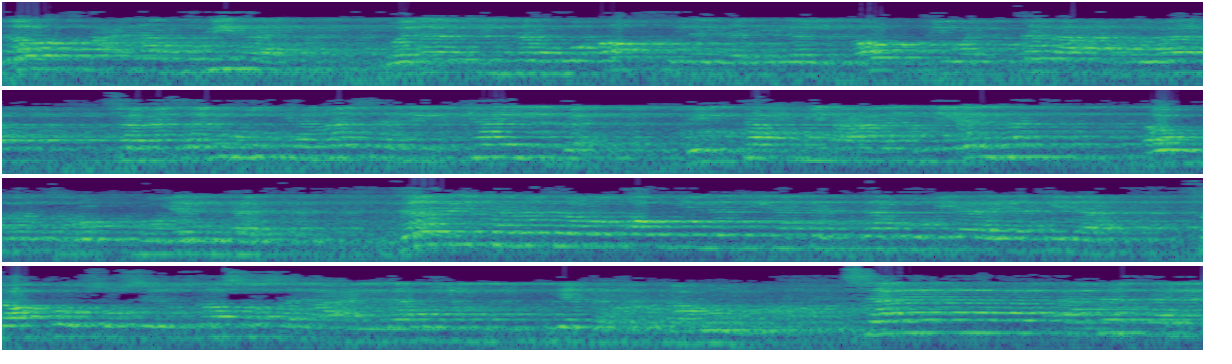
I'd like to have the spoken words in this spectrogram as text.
لرفعناه بها ولكنه أخلد إلى الأرض واتبع هواه فمثله كمثل الكلب إن تحمل عليه يلهث أو تتركه يلهث. ذلك مثل فاقصص القصص لعلهم يتفكرون. ساء مثلا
